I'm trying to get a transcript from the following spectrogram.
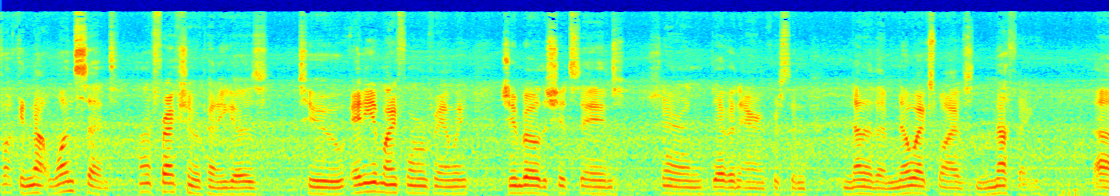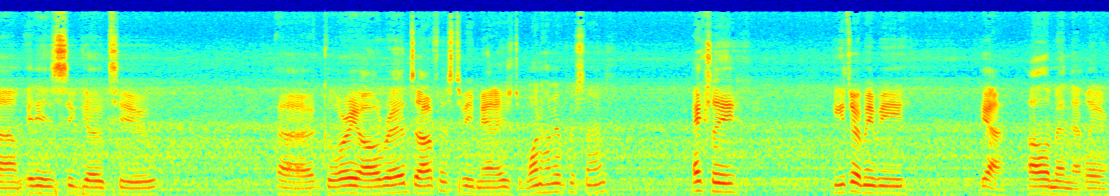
fucking not one cent, not a fraction of a penny goes to any of my former family, Jimbo, the shit stains, Sharon, Devin, Aaron, Kristen, none of them, no ex-wives, nothing. Um, it is to go to uh, Gloria Allred's office to be managed 100%. Actually, you can throw maybe, yeah, I'll amend that later.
